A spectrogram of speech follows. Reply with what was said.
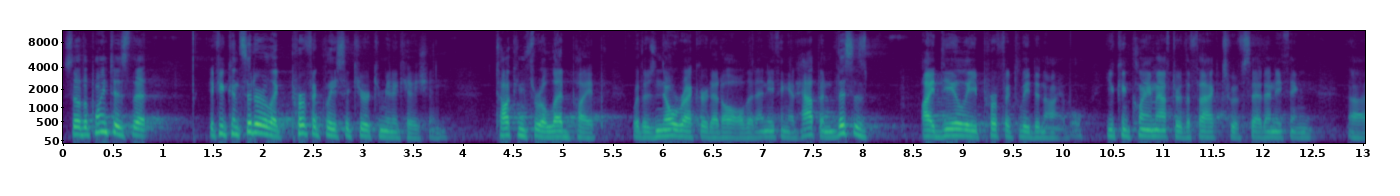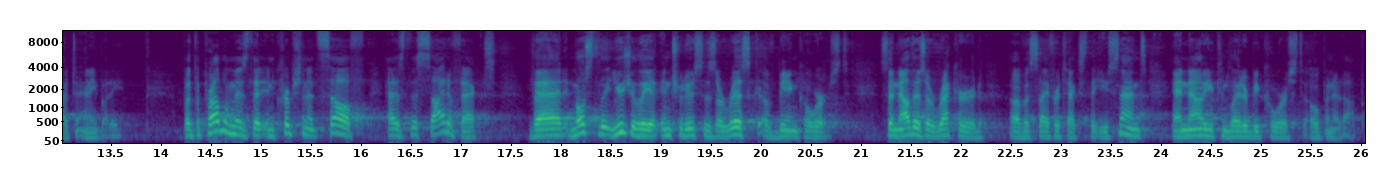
So the point is that if you consider like perfectly secure communication, talking through a lead pipe where there's no record at all that anything had happened, this is ideally perfectly deniable. You can claim after the fact to have said anything uh, to anybody. But the problem is that encryption itself has this side effect that mostly, usually it introduces a risk of being coerced. So now there's a record of a ciphertext that you sent, and now you can later be coerced to open it up.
